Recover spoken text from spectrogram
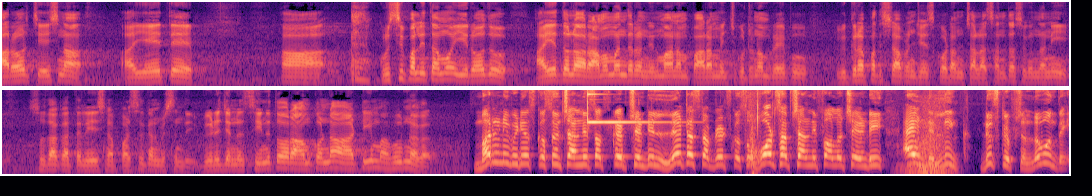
ఆ రోజు చేసిన ఏదైతే కృషి ఫలితమో ఈరోజు అయోధ్యలో రామమందిరం నిర్మాణం ప్రారంభించుకుంటున్నాం. రేపు విగ్రహ ప్రతిష్టాపన చేసుకోవడం చాలా సంతోషంగా ఉందని సుధాకర్ తెలియజేసిన పరిస్థితి కనిపిస్తుంది. వీడియో జర్నలిస్ట్ సీనితో రామకొండ ఆ టీ మహబూబ్ నగర్. మరిన్ని వీడియోస్ కోసం ఛానల్ సబ్స్క్రైబ్ చేయండి. లేటెస్ట్ అప్డేట్స్ కోసం వాట్సాప్ ఛానల్ ఫాలో చేయండి. అండ్ లింక్ డిస్క్రిప్షన్లో ఉంది.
